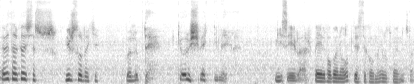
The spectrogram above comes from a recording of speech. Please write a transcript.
Evet arkadaşlar. Bir sonraki bölümde görüşmek dileğiyle. İyi seyirler. Beğenip abone olup destek olmayı unutmayın lütfen.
